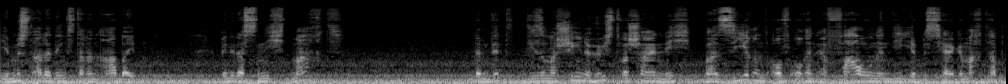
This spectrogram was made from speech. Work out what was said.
Ihr müsst allerdings daran arbeiten. Wenn ihr das nicht macht, dann wird diese Maschine höchstwahrscheinlich basierend auf euren Erfahrungen, die ihr bisher gemacht habt,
